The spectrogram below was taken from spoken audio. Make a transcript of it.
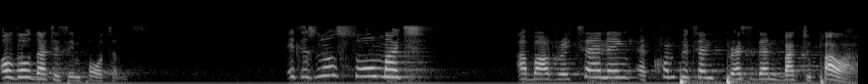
although that is important. It is not so much about returning a competent president back to power.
